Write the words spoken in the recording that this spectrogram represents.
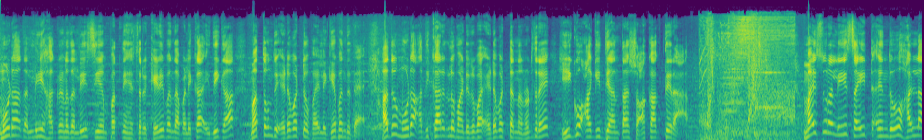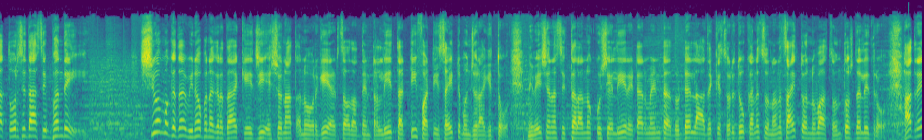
ಮೂಡಾದಲ್ಲಿ, ಹಗರಣದಲ್ಲಿ ಸಿಎಂ ಪತ್ನಿ ಹೆಸರು ಕೇಳಿಬಂದ ಬಳಿಕ ಇದೀಗ ಮತ್ತೊಂದು ಎಡವಟ್ಟು ಬಯಲಿಗೆ ಬಂದಿದೆ. ಅದು ಮೂಡ ಅಧಿಕಾರಿಗಳು ಮಾಡಿರುವ ಎಡವಟ್ಟನ್ನು ನೋಡಿದ್ರೆ ಹೀಗೂ ಆಗಿದ್ಯಾ ಅಂತ ಶಾಕ್ ಆಗ್ತೀರಾ? ಮೈಸೂರಲ್ಲಿ ಸೈಟ್ ಎಂದು ಹಳ್ಳ ತೋರಿಸಿದ ಸಿಬ್ಬಂದಿ. ಶಿವಮೊಗ್ಗದ ವಿನೋಬನಗರದ ಕೆಜಿ ಯಶೋನಾಥ್ ಅನ್ನುವರಿಗೆ ಎರಡ್ ಸಾವಿರದ ಹದಿನೆಂಟರಲ್ಲಿ ತರ್ಟಿ ಫಾರ್ಟಿ ಸೈಟ್ ಮಂಜೂರಾಗಿತ್ತು. ನಿವೇಶನ ಸಿಗ್ತಲ್ಲ ಅನ್ನೋ ಖುಷಿಯಲ್ಲಿ ರಿಟೈರ್ಮೆಂಟ್ ದುಡ್ಡೆಲ್ಲ ಅದಕ್ಕೆ ಸುರಿದು ಕನಸು ನನಸಾಯಿತು ಅನ್ನುವ ಸಂತೋಷದಲ್ಲಿದ್ದರು ಆದರೆ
